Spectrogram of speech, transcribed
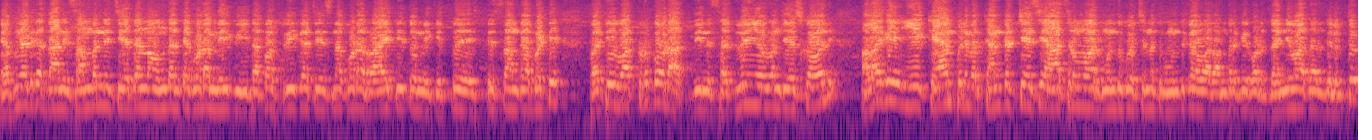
డెఫినెట్గా దానికి సంబంధించి ఏదైనా ఉందంటే కూడా మీకు ఈ దఫా ఫ్రీగా చేసినా కూడా రాయితీతో మీకు ఇప్పి- ఇప్పిస్తాం కాబట్టి ప్రతి ఒక్కరు కూడా దీన్ని సద్వినియోగం చేసుకోవాలి. అలాగే ఈ క్యాంప్ని మరి కండక్ట్ చేసి ఆశ్రమం వారు ముందుకు వచ్చినందుకు ముందుగా వారందరికీ కూడా ధన్యవాదాలు తెలుపుతూ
